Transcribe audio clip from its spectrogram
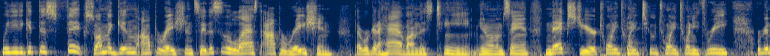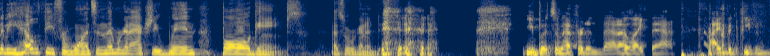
we need to get this fixed. So I'm gonna get them operation and say this is the last operation that we're gonna have on this team. You know what I'm saying? Next year, 2022, 2023, we're gonna be healthy for once, and then we're gonna actually win ball games. That's what we're gonna do. You put some effort into that. I like that. I've been keeping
